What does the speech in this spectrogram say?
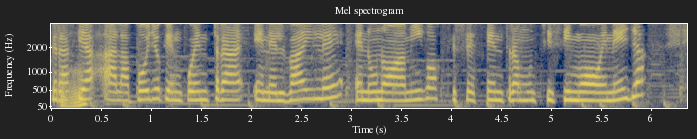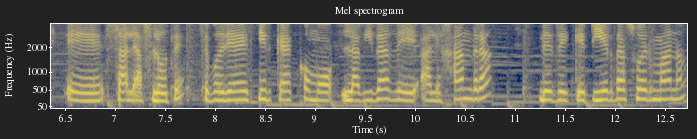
gracias al apoyo que encuentra en el baile, en unos amigos que se centra muchísimo en ella, eh, sale a flote. Se podría decir que es como la vida de Alejandra desde que pierde a su hermana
